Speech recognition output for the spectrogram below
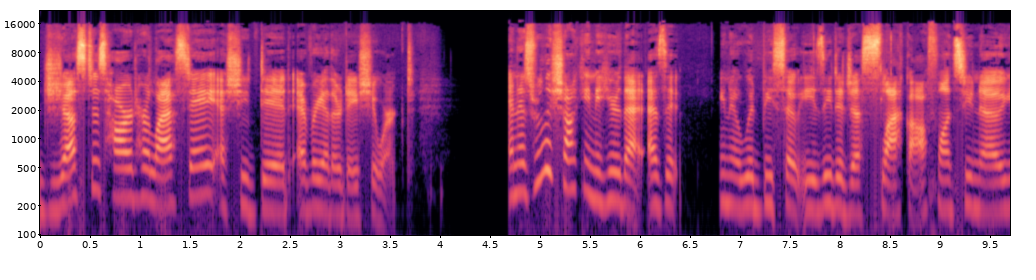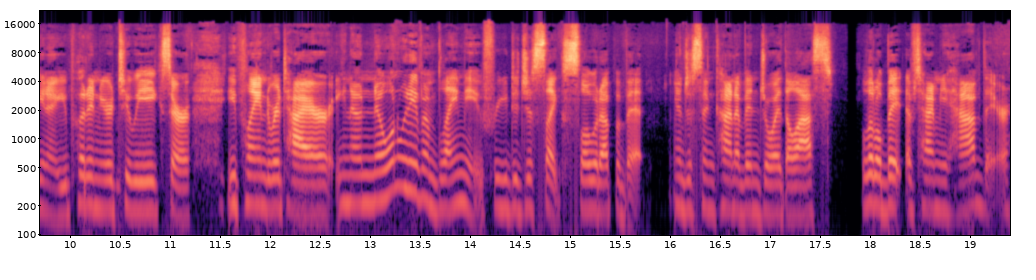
just as hard her last day as she did every other day she worked. And it's really shocking to hear that, as it you know, it would be so easy to just slack off once you know, you know, you put in your two weeks or you plan to retire. You know, no one would even blame you for you to just like slow it up a bit and just and kind of enjoy the last little bit of time you have there.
